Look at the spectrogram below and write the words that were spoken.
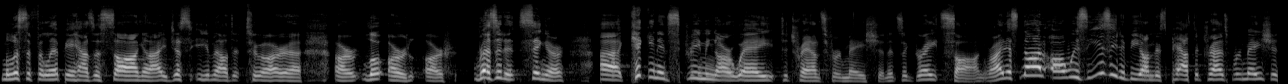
Melissa Phillippe has a song, and I just emailed it to our, uh, our, our, our, resident singer, uh, kicking and screaming our way to transformation. It's a great song, right? It's not always easy to be on this path of transformation.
